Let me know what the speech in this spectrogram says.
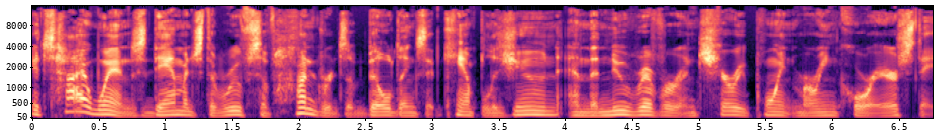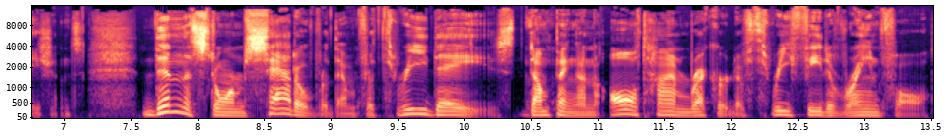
Its high winds damaged the roofs of hundreds of buildings at Camp Lejeune and the New River and Cherry Point Marine Corps air stations. Then the storm sat over them for three days, dumping an all time record of three feet of rainfall.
